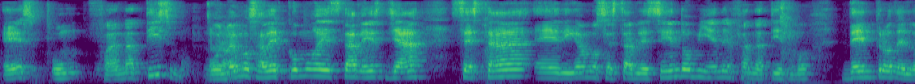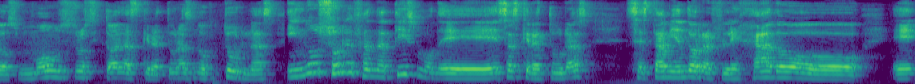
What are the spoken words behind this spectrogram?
es un fanatismo. Ajá. Volvemos a ver cómo esta vez ya se está, eh, digamos, estableciendo bien el fanatismo dentro de los monstruos y todas las criaturas nocturnas. Y no solo el fanatismo de esas criaturas se está viendo reflejado eh,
